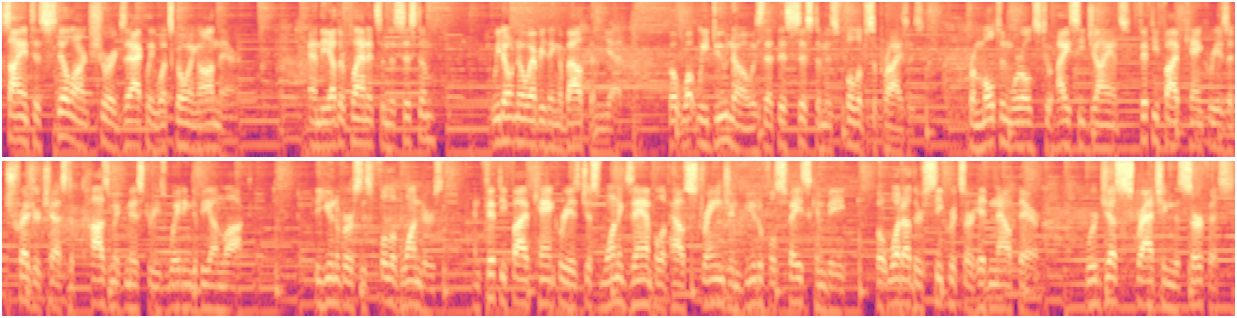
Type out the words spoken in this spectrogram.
Scientists still aren't sure exactly what's going on there. And the other planets in the system? We don't know everything about them yet, but what we do know is that this system is full of surprises. From molten worlds to icy giants, 55 Cancri is a treasure chest of cosmic mysteries waiting to be unlocked. The universe is full of wonders, and 55 Cancri is just one example of how strange and beautiful space can be, but what other secrets are hidden out there? We're just scratching the surface.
